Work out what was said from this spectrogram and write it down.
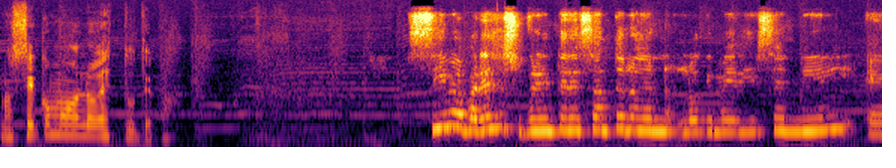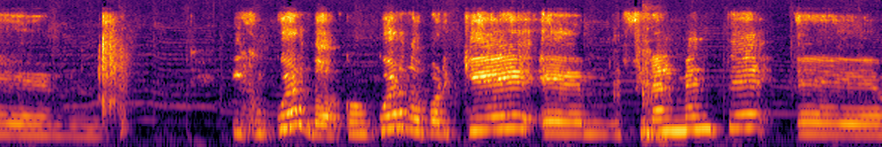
No sé cómo lo ves tú, Tepa. Sí, me parece súper interesante lo que, lo que me dice Neil. eh, y concuerdo, concuerdo, porque eh, finalmente, eh,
